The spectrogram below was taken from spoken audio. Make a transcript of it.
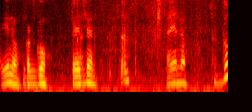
Ayun o, kaggo. Question. Saan? Ayan o. Kaggo?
